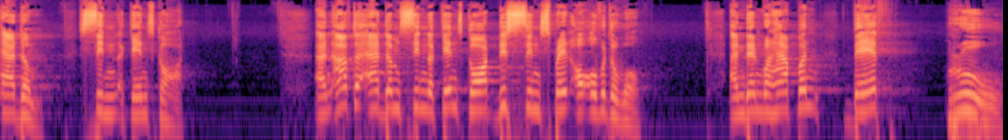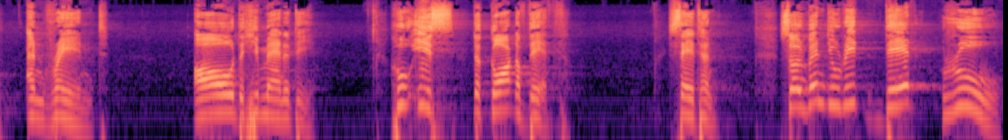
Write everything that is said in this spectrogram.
Adam sinned against God. And after Adam sinned against God, this sin spread all over the world. And then what happened? Death ruled and reigned all the humanity. Who is the God of death? Satan. So when you read death rule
